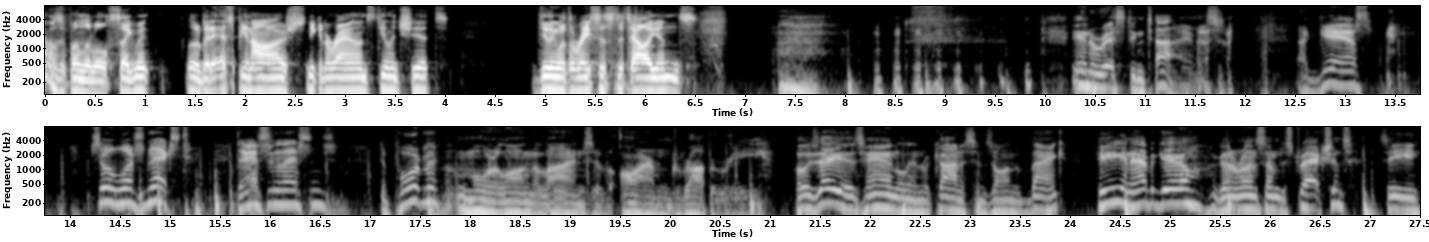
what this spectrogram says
That was a fun little segment. A little bit of espionage, sneaking around, stealing shit, dealing with the racist Italians. Interesting times. I guess. So what's next? Dancing lessons? Deportment? More along the lines of armed robbery. Hosea is handling reconnaissance on the bank. He and Abigail are gonna run some distractions, see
